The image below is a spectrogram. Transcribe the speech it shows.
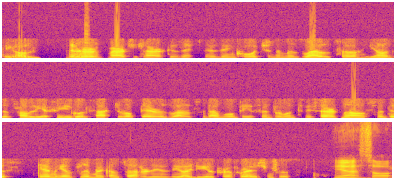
the old their Marty Clarke is in, is in coaching them as well. So, you know, there's probably a feel good factor up there as well. So that won't be a simple one to be starting off. So this game against Limerick on Saturday is the ideal preparation for us. Yeah, so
